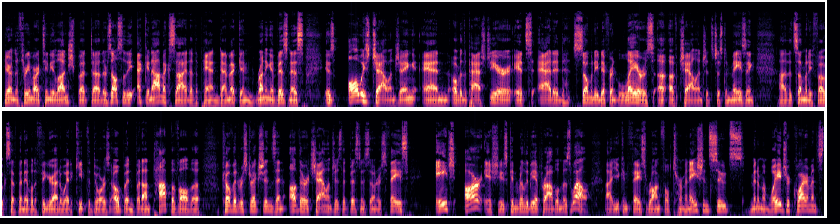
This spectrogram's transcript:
here in the Three Martini Lunch. But uh, there's also the economic side of the pandemic, and running a business is always challenging. And over the past year, it's added so many different layers of, of challenge. It's just amazing uh, that so many folks have been able to figure out a way to keep the doors open. But on top of all the COVID restrictions and other challenges that business owners face, HR issues can really be a problem as well. Uh, you can face wrongful termination suits, minimum wage requirements,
